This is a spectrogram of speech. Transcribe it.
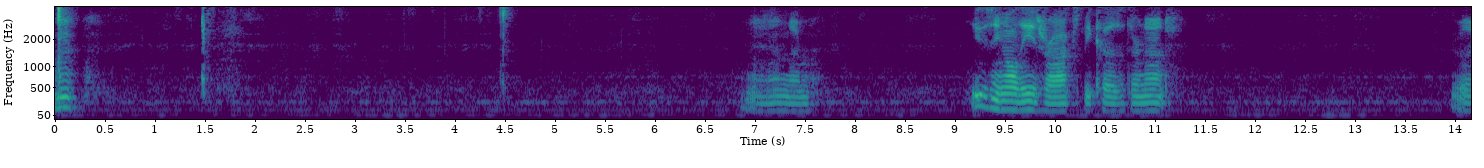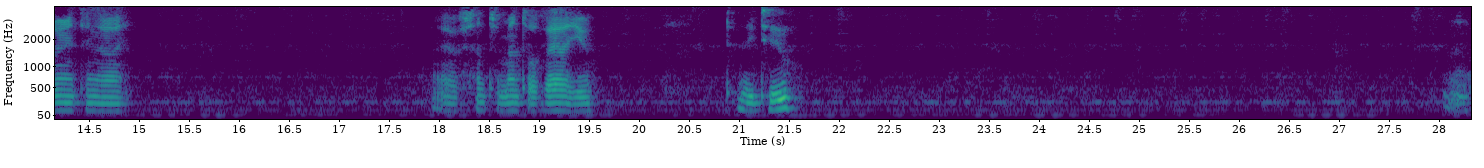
Mm-hmm. And I'm using all these rocks because they're not really anything that I have sentimental value to. And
